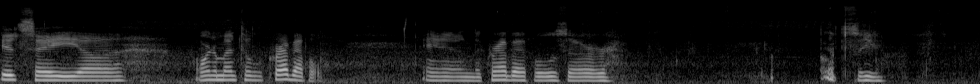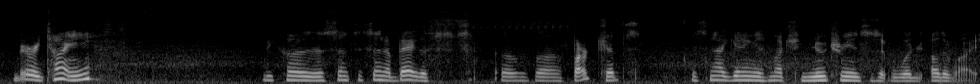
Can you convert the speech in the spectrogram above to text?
It's a uh, ornamental crabapple. And the crabapples are let's see, very tiny because since it's in a bag of, of uh, bark chips, it's not getting as much nutrients as it would otherwise.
